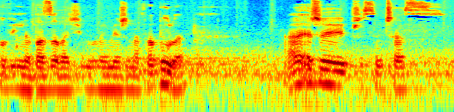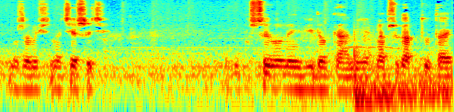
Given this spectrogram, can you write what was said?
powinna bazować w głównej mierze na fabule, ale jeżeli przez ten czas możemy się nacieszyć poszczególnymi widokami, jak na przykład tutaj,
